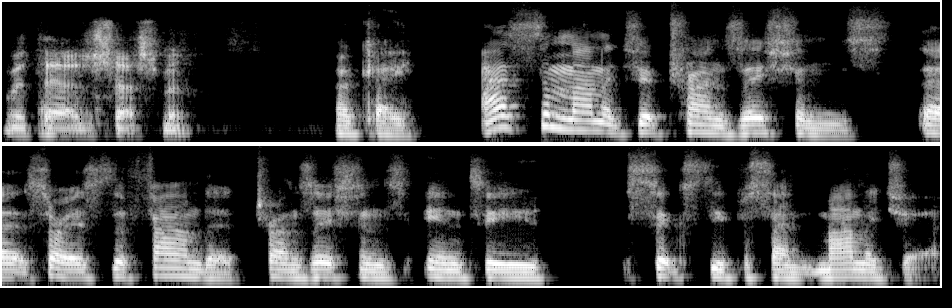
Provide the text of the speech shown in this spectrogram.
with that okay. assessment. Okay as the manager transitions, uh, sorry, as the founder transitions into 60% manager,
